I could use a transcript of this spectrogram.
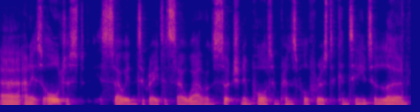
uh, and it's all just so integrated so well and such an important principle for us to continue to learn.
